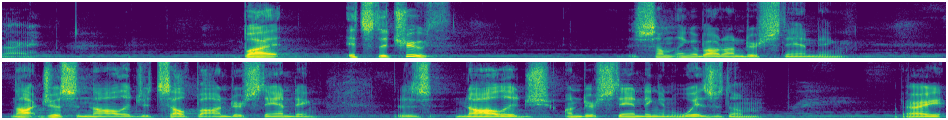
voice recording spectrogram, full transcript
Sorry. But it's the truth. There's something about understanding, not just knowledge itself, but understanding. There's knowledge, understanding, and wisdom, right?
